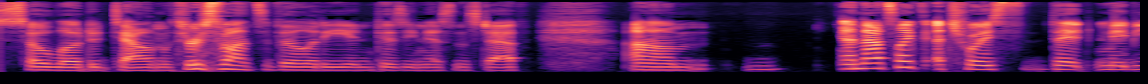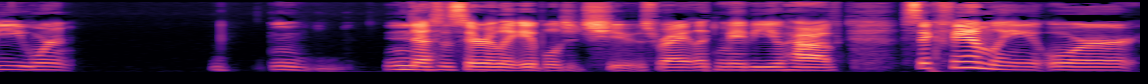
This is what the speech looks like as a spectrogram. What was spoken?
so loaded down with responsibility and busyness and stuff. Um, and that's like a choice that maybe you weren't necessarily able to choose, right? Like maybe you have sick family or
